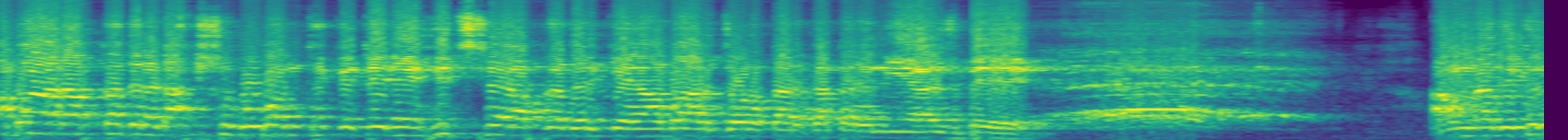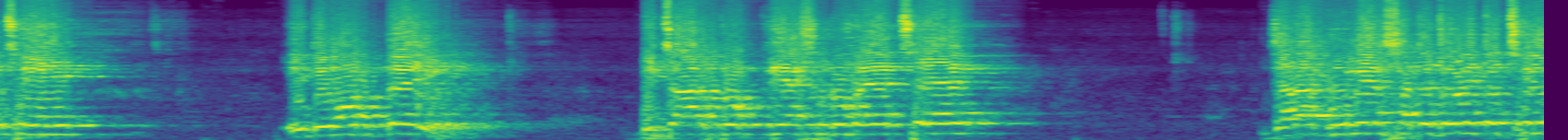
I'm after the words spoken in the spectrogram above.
আবার আপনাদের ডাকসু ভবন থেকে টেনে হিচড়ে আপনাদেরকে আবার জনতার কাতারে নিয়ে আসবে। আমরা দেখেছি ইতিমধ্যেই বিচার প্রক্রিয়া শুরু হয়েছে। যারা গুমের সাথে জড়িত ছিল,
